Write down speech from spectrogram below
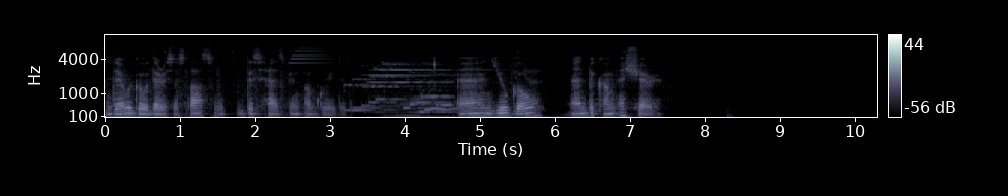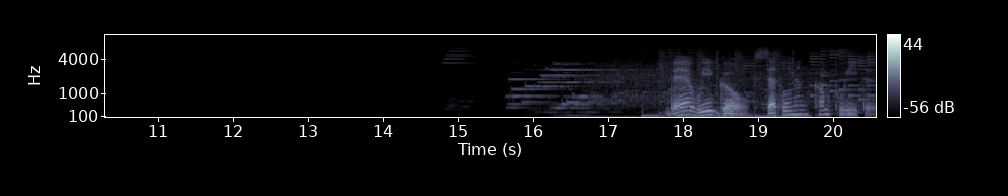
There we go. There is a star so this has been upgraded. And you go and become a sheriff. There we go. Settlement completed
